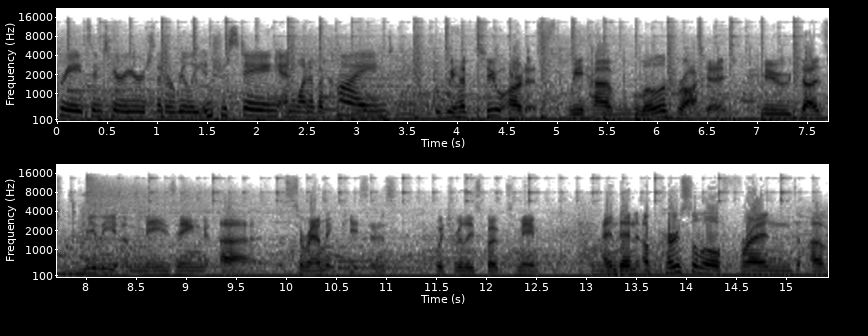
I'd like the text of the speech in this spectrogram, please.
creates interiors that are really interesting and one of a kind. We have two artists. We have Lilith Rocket, who does really amazing uh, ceramic pieces, which really spoke to me. And then a personal friend of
